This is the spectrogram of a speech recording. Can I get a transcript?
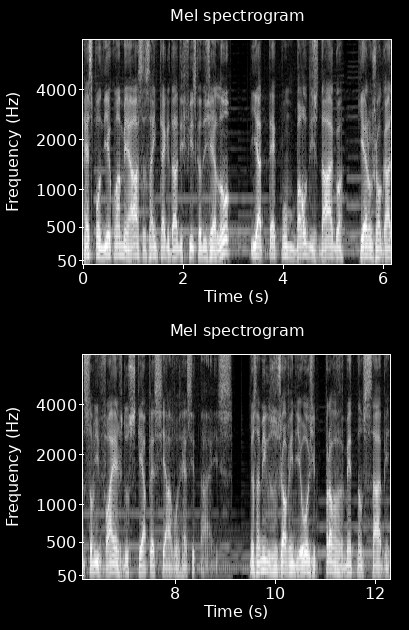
respondia com ameaças à integridade física de Gelon e até com baldes d'água que eram jogados sobre vaias dos que apreciavam os recitais. Meus amigos, os jovens de hoje provavelmente não sabem,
